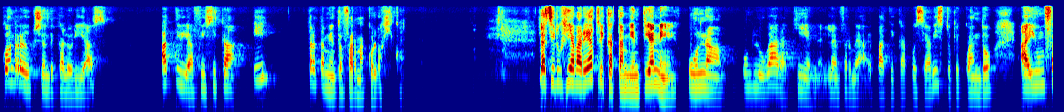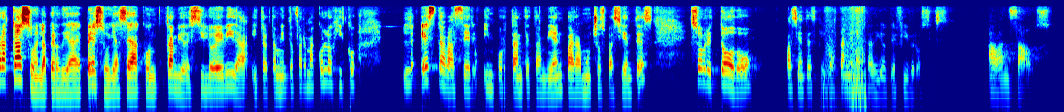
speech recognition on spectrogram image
con reducción de calorías, actividad física y tratamiento farmacológico. La cirugía bariátrica también tiene una, un lugar aquí en la enfermedad hepática, pues se ha visto que cuando hay un fracaso en la pérdida de peso, ya sea con cambio de estilo de vida y tratamiento farmacológico, esta va a ser importante también para muchos pacientes, sobre todo pacientes que ya están en estadios de fibrosis avanzados.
